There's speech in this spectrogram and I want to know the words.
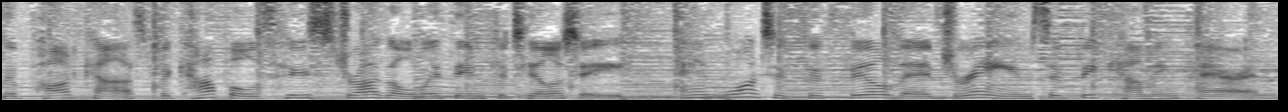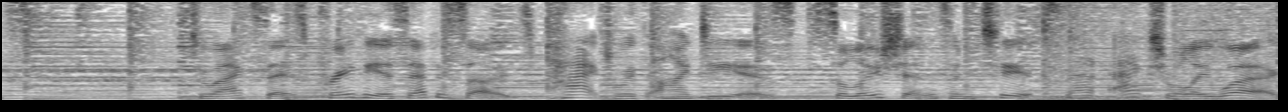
the podcast for couples who struggle with infertility and want to fulfill their dreams of becoming parents. To access previous episodes packed with ideas, solutions, and tips that actually work,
